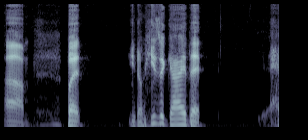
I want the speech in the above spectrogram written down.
Um, but you know, he's a guy that ha-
